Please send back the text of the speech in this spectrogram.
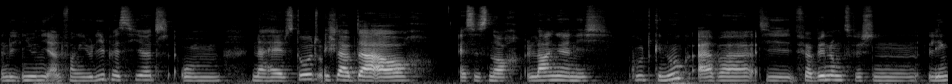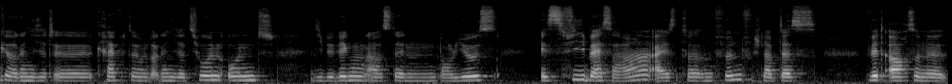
Ende Juni, Anfang Juli passiert, um Nahels Tod. Ich glaube da auch, es ist noch lange nicht gut genug, aber die Verbindung zwischen linke organisierte Kräfte und Organisationen und die Bewegung aus den Banlieues ist viel besser als 2005. Ich glaube, das wird auch so eine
